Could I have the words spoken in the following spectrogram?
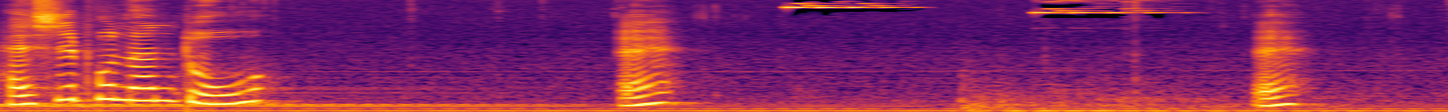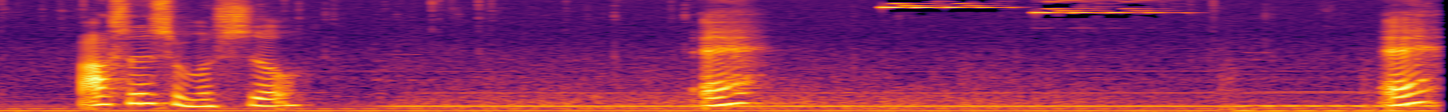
还是不能读？诶，诶，发生什么事了？诶，诶。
